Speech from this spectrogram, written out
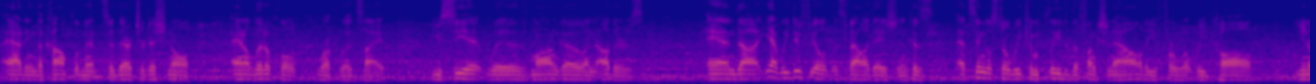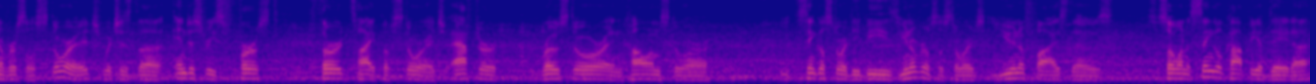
adding the complement to their traditional analytical workload type. You see it with Mongo and others. And uh, yeah, we do feel it was validation because at SingleStore we completed the functionality for what we call universal storage, which is the industry's first third type of storage. After row store and column store, SingleStore DB's universal storage unifies those. So on a single copy of data,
